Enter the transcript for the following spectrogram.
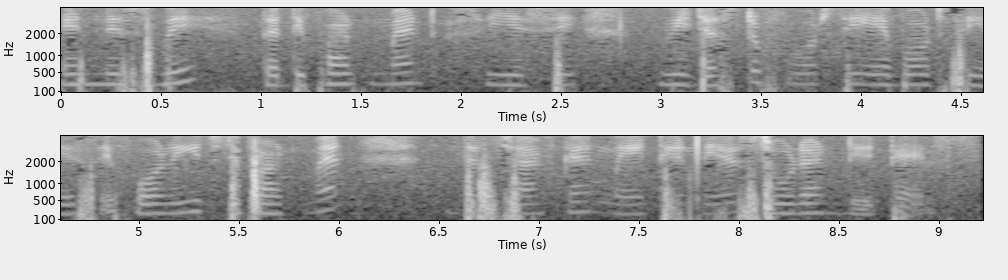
In this way the department CSC we just foresee about CSC for each department the staff can maintain their student details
